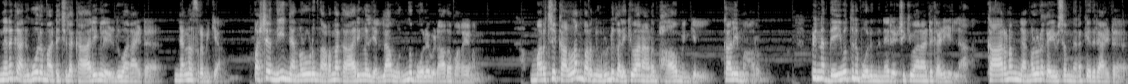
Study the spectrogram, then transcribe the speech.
നിനക്ക് അനുകൂലമായിട്ട് ചില കാര്യങ്ങൾ എഴുതുവാനായിട്ട് ഞങ്ങൾ ശ്രമിക്കാം. പക്ഷേ നീ ഞങ്ങളോട് നടന്ന കാര്യങ്ങൾ എല്ലാം ഒന്നുപോലെ വിടാതെ പറയണം. മറിച്ച് കള്ളം പറഞ്ഞ് ഉരുണ്ട് കളിക്കുവാനാണ് ഭാവമെങ്കിൽ കളി മാറും. പിന്നെ ദൈവത്തിന് പോലും നിന്നെ രക്ഷിക്കുവാനായിട്ട് കഴിയില്ല. കാരണം ഞങ്ങളുടെ കൈവശം നിനക്കെതിരായിട്ട്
